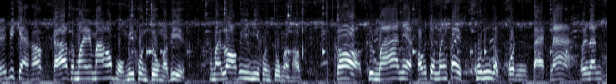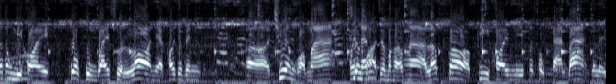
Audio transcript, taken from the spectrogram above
เอ๊ะพี่แกครับครับทำไมม้าของผมมีคนจุงอะพี่ทำไมลอกพี่มีคนจุงอะครับ ก็คือม้าเนี่ยเขาจะไม่ค่อยคุ้นกับคนแปลกหน้า เพราะฉะนั้นก็ต้องมีคอยควบคุมไว้ส่วนล่อเนี่ยเขาจะเป็นเอ่อเชื่องกว่าม้าเพราะฉะนั้นเชื่องกว่าใช่ไหมครับ อ่าแล้วก็พี่คอยมีประสบการณ์บ้างก็เลย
